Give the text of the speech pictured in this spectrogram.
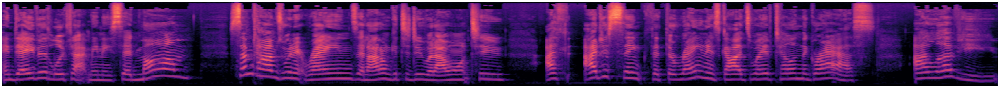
And David looked at me and he said, Mom, sometimes when it rains and I don't get to do what I want to, I, th- I just think that the rain is God's way of telling the grass, I love you.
